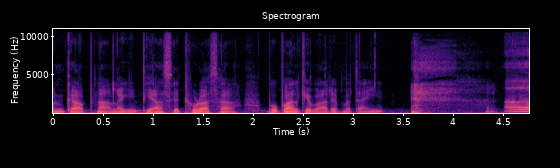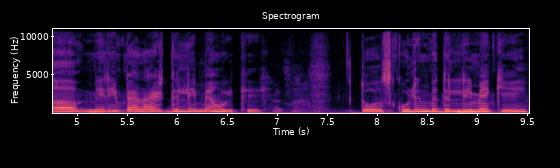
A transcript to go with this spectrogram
उनका अपना अलग इतिहास है। थोड़ा सा भोपाल के बारे में बताइए। मेरी पैदाइश दिल्ली में हुई थी। अच्छा। तो स्कूलिंग भी दिल्ली में की।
